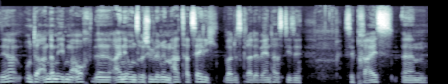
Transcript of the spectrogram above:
Ja, unter anderem eben auch, äh, eine unserer Schülerinnen hat tatsächlich, weil du es gerade erwähnt hast, diese diese Preis, ähm,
